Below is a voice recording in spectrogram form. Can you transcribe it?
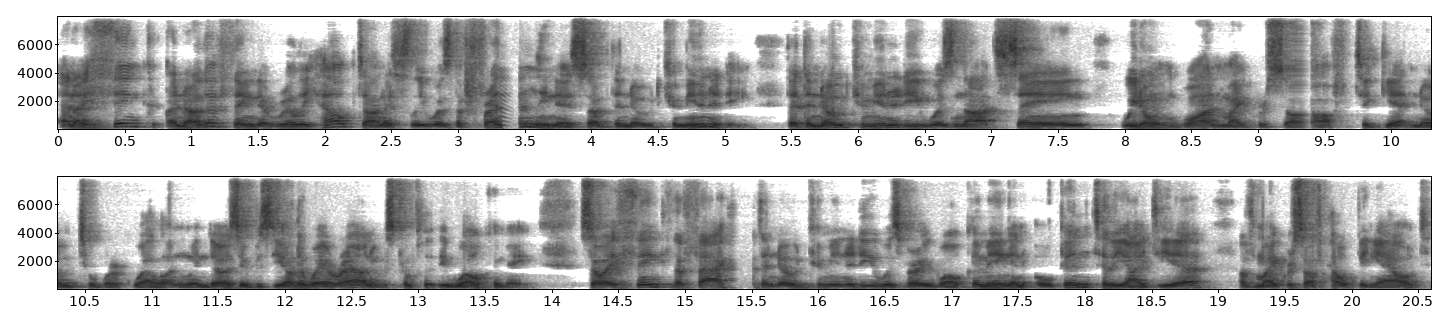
And I think another thing that really helped, honestly, was the friendliness of the Node community. That the Node community was not saying, we don't want Microsoft to get Node to work well on Windows. It was the other way around. It was completely welcoming. So I think the fact that the Node community was very welcoming and open to the idea of Microsoft helping out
